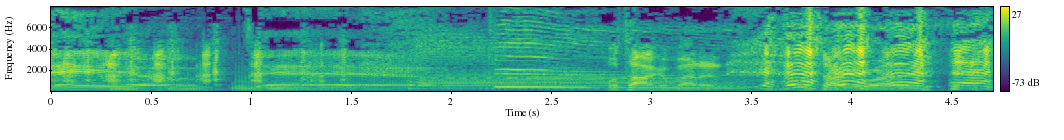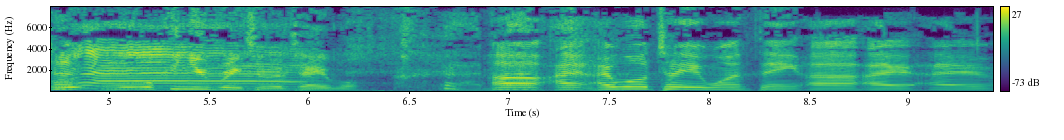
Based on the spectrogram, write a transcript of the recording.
Damn, damn. we'll talk about it. We'll talk about it. what, what can you bring to the table? Uh, I, I will tell you one thing. Uh, I, I,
